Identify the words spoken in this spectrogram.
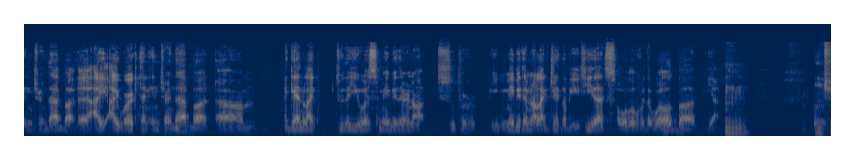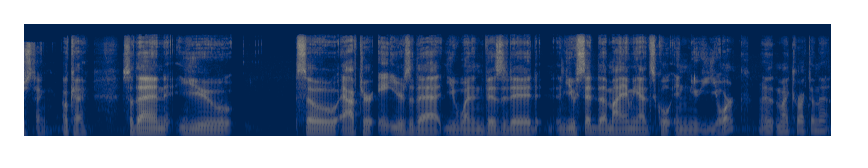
interned at. But uh, I I worked and interned at. But um, again, like to the U.S., maybe they're not super. Maybe they're not like JWT. That's all over the world. But yeah, Mhm. Interesting. Okay. So then you so after 8 years of that, you went and visited and you said the Miami Ad School in New York. Am I correct on that?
